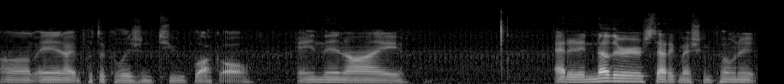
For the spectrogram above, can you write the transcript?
Um, and I put the collision to block all. And then I added another static mesh component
